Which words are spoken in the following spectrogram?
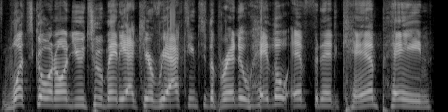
What's going on, YouTube Maniac here, reacting to the brand new Halo Infinite campaign.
